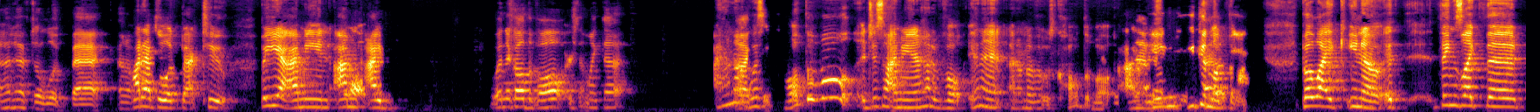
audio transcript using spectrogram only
I'd have to look back. I don't, I'd have to look back too. But yeah, I mean, I'm I wasn't it called the Vault or something like that? I don't know. Like- was it called the vault? It just, I mean, it had a vault in it. I don't know if it was called the vault. I you, you can look back, but like you know, it, things like the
